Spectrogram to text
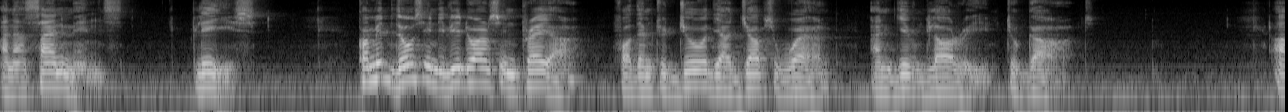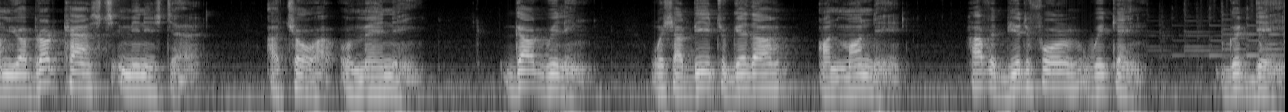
and assignments. Please commit those individuals in prayer for them to do their jobs well and give glory to God. I'm your broadcast minister, Achoa Omeni. God willing, we shall be together on Monday. Have a beautiful weekend. Good day.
